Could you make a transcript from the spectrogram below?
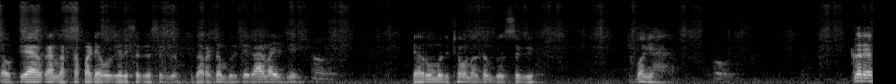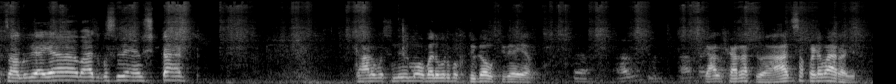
गावठी व्यायाम करणार सपाट्या वगैरे सगळं सगळं. जरा डंबल ते. आणायचे त्या रूममध्ये ठेवणार डंबल सगळे. बघ्या. कऱ्या चालू व्यायाम. आज बसून व्यायाम स्टार्ट काल बसून मोबाईलवर बघतोय गावठी व्यायाम. काल का राहतो आज सपाट्या मारायचे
